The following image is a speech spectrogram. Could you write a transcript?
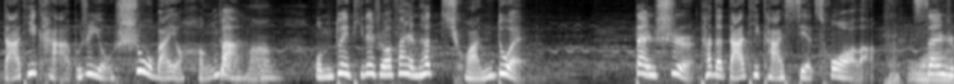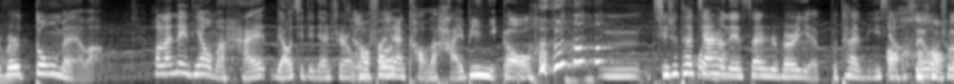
答题卡不是有竖版有横版吗？我们对题的时候发现他全对，但是他的答题卡写错了，三十分都没了。后来那天我们还聊起这件事儿，然后我说发现考的还比你高，嗯，其实他加上那三十分也不太理想，哦所以我说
